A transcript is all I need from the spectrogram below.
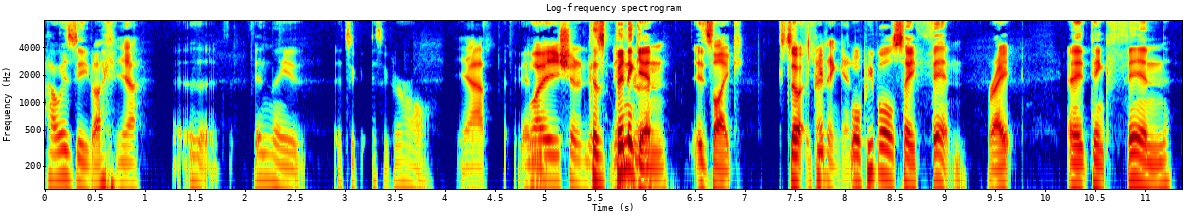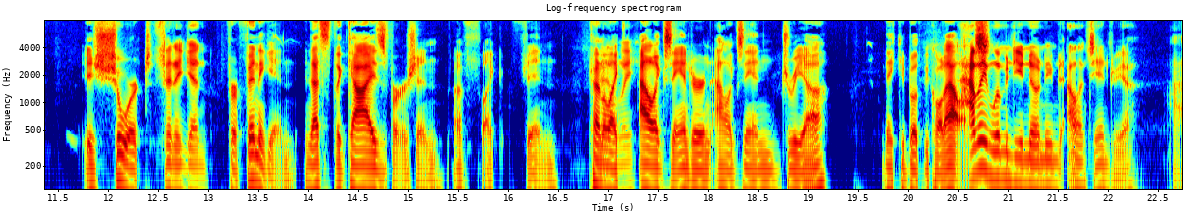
how is he?" Like, Yeah. uh, Finley, it's a it's a girl. Yeah. And- well, you should because Finnegan is like so. pe- well, people say Finn, right? And they think Finn is short Finnegan. for Finnegan, and that's the guy's version of like Finn, kind of like Alexander and Alexandria. They could both be called Alex. How many women do you know named Alexandria? Ah,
